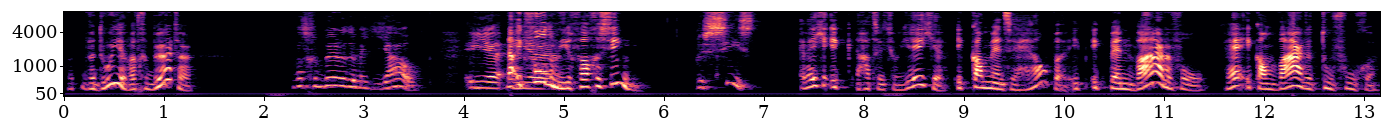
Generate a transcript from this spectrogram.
wat, wat doe je? Wat gebeurt er? Wat gebeurde er met jou? In je, Nou, in ik je- voelde me in ieder geval gezien. Precies. En weet je, ik had zoiets van, jeetje, ik kan mensen helpen. Ik, ik ben waardevol. Hè? Ik kan waarde toevoegen.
